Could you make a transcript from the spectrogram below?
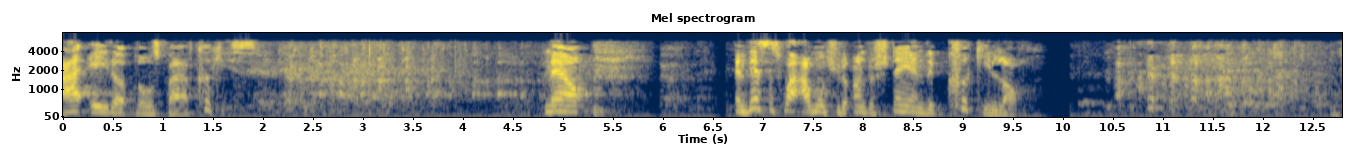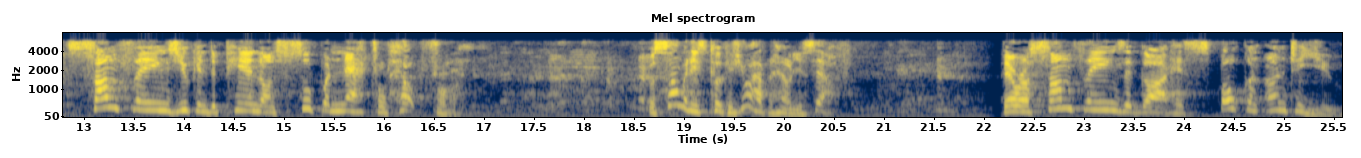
I ate up those five cookies. Now, and this is why I want you to understand the cookie law. Some things you can depend on supernatural help for. But some of these cookies you'll have to handle yourself. There are some things that God has spoken unto you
